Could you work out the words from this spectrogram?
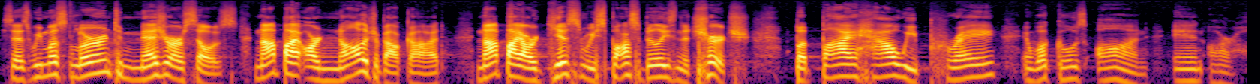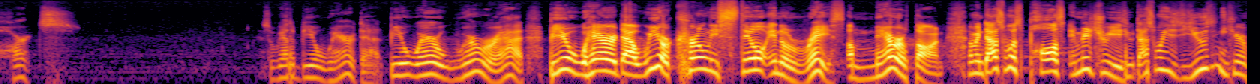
He says, We must learn to measure ourselves not by our knowledge about God, not by our gifts and responsibilities in the church, but by how we pray and what goes on in our hearts. So we have to be aware of that. Be aware of where we're at. Be aware that we are currently still in a race, a marathon. I mean, that's what Paul's imagery, that's what he's using here in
